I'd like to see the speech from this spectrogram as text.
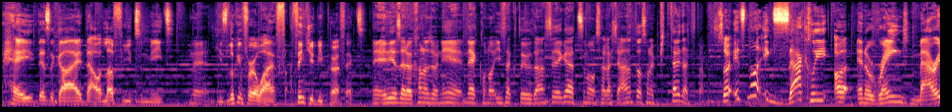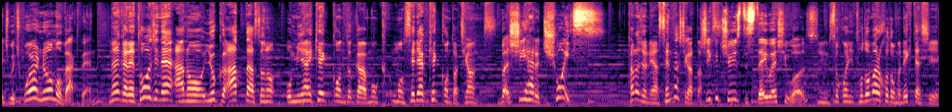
hey, there's a guy that I would love for you to meet. ね He's looking for a wife. I think you'd be perfect. ねエリアザルは彼女にねこのイサクという男性が妻を探してあなたはそれにぴったりだって言ったんです So it's not exactly a, an arranged marriage, which were normal back then. なんかね当時ねあのよくあったそのお見合い結婚とかもうもうセリア結婚とは違うんです But she had a choice. 彼女には選択肢があった。そこにとどまることもできたし、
